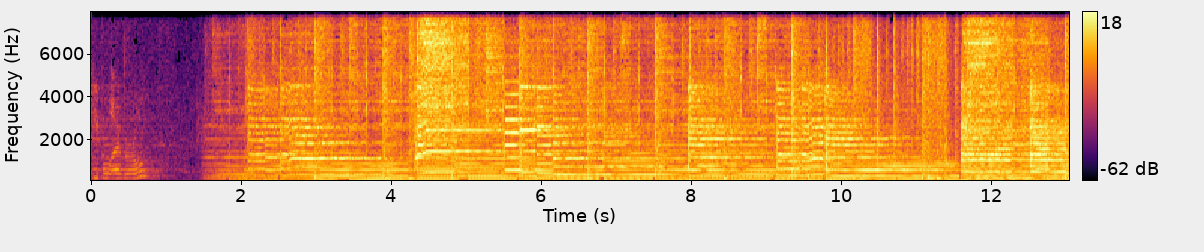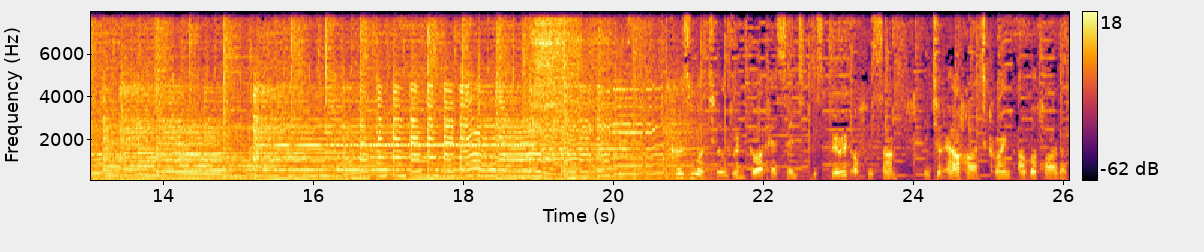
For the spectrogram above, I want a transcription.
people overall. Because you are children, God has sent the Spirit of His Son into our hearts, crying, Abba, Father.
